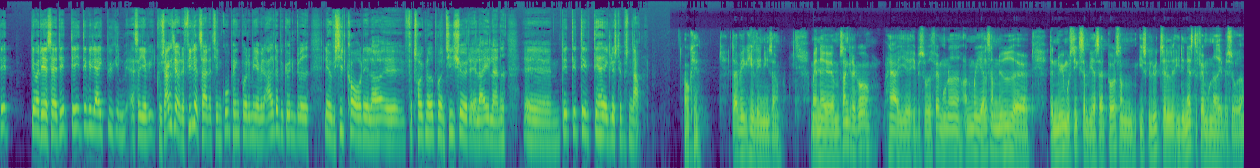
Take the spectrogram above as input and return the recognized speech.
Det, det var det, jeg sagde. Det, det, det vil jeg ikke bygge en... Altså, jeg kunne sagtens lave et affiliate site og tjene gode penge på det, men jeg vil aldrig begynde, du ved, lave visitkort eller øh, få trykt noget på en t-shirt eller et eller andet. Øh, det, det, det, det havde jeg ikke lyst til på sådan en navn. Okay. Der er vi ikke helt enige så. Men øh, sådan kan det gå her i øh, episode 500, og nu må I alle sammen nyde øh, den nye musik, som vi har sat på, som I skal lytte til i de næste 500 episoder.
